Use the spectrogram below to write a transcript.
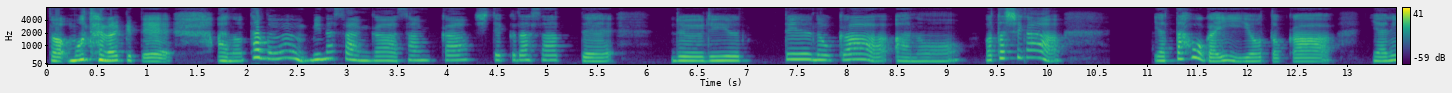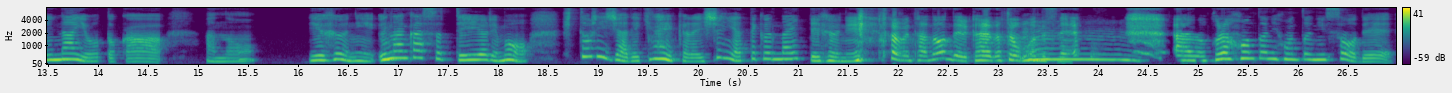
とは思ってなくて、あの、多分、皆さんが参加してくださってる理由っていうのが、あの、私が、やった方がいいよとか、やりなよとか、あの、いうふうに促すっていうよりも、一人じゃできないから一緒にやってくんないっていうふうに 多分頼んでるからだと思うんですね。あの、これは本当に本当にそうで、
